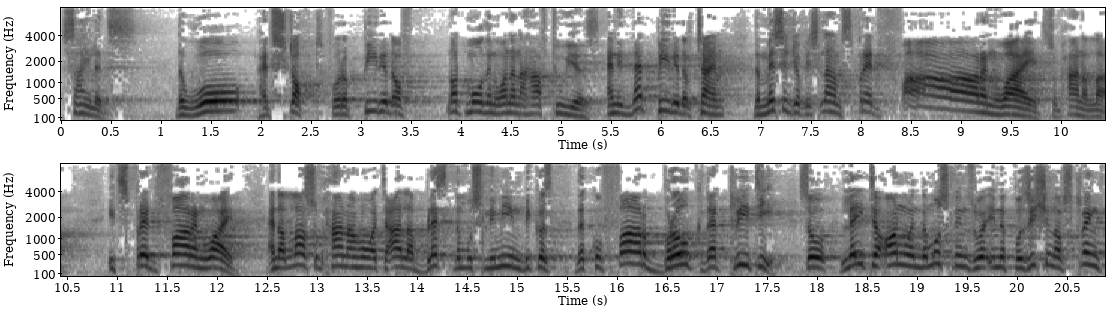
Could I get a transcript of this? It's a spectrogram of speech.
silence. The war had stopped for a period of not more than one and a half, two years. And in that period of time, the message of Islam spread far and wide, subhanallah. It spread far and wide. And Allah subhanahu wa ta'ala blessed the Muslimin because the kuffar broke that treaty. So later on when the Muslims were in a position of strength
